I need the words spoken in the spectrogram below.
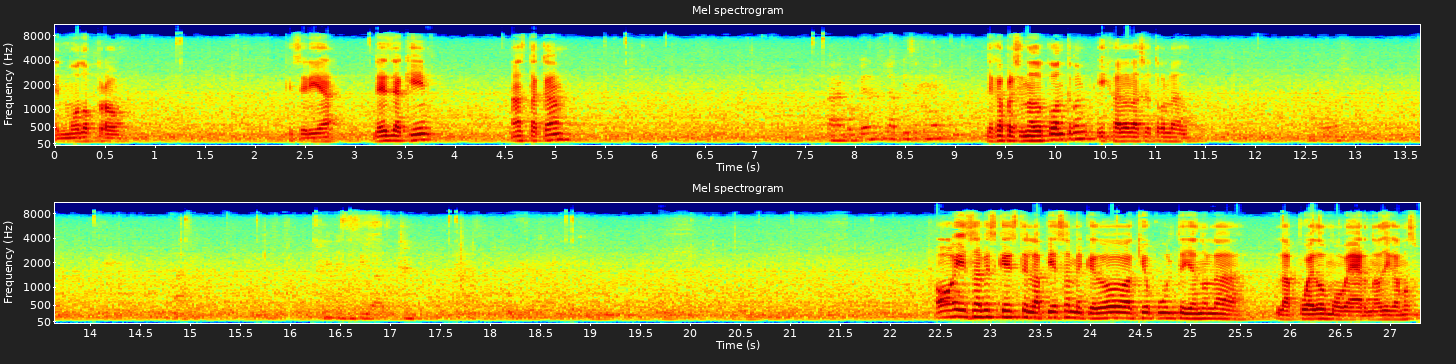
en modo pro. Que sería desde aquí hasta acá. Para copiar la pieza. Deja presionado control y jala hacia otro lado. Ah, Este sí lo hace. Oye, ¿sabes que este, la pieza me quedó aquí oculta y ya no la, la puedo mover, ¿no? Digamos,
